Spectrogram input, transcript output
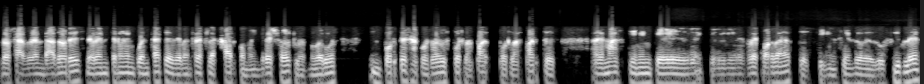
los arrendadores deben tener en cuenta que deben reflejar como ingresos los nuevos importes acordados por, por las partes. Además, tienen que, recordar que siguen siendo deducibles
